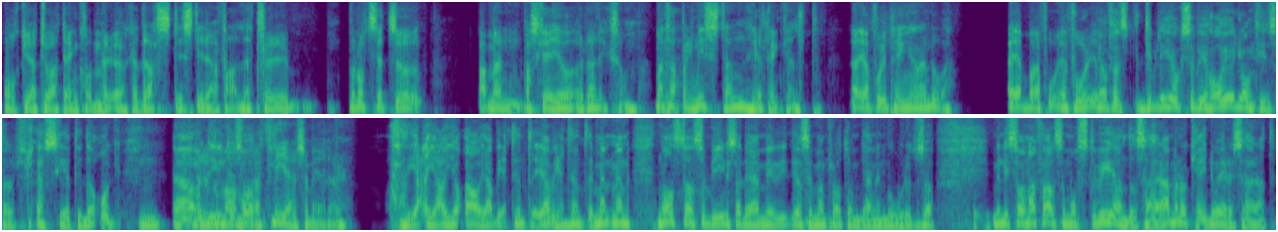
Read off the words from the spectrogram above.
och jag tror att den kommer öka drastiskt i det här fallet. För på något sätt så, ja, men vad ska jag göra liksom? Man tappar gnistan helt enkelt. Ja, jag får ju pengarna ändå. Jag bara får, jag får Ja, fast det blir också, vi har ju långtidsarbetslöshet idag. Mm. Ja, men det kommer vara så många att, fler som är där. ja, ja, ja, ja, jag vet inte. Jag vet inte. Men, men någonstans så blir det så där med, alltså man pratar om det här med morot och så. Men i sådana fall så måste vi ju ändå så här, ja men okej, då är det så här att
